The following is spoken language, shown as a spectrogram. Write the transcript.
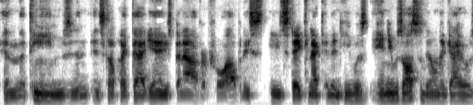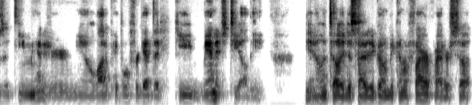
in the teams and, and stuff like that. Yeah, he's been out of it for a while, but he's he stayed connected and he was and he was also the only guy who was a team manager. You know, a lot of people forget that he managed TLD, you know, until he decided to go and become a firefighter. So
